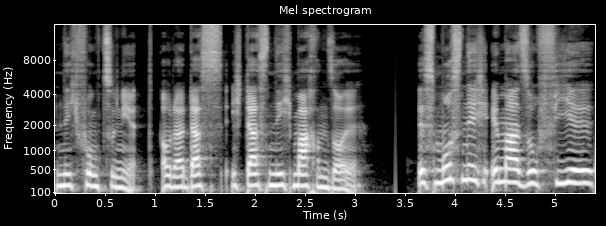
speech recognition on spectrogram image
nicht funktioniert oder dass ich das nicht machen soll. Es muss nicht immer so viel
